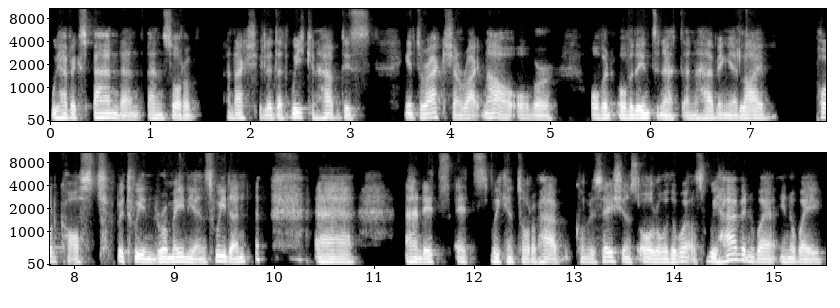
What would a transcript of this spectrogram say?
we have expanded and sort of and actually that we can have this interaction right now over over over the internet and having a live podcast between Romania and Sweden. uh, and it's it's we can sort of have conversations all over the world. So we have in a way, in a way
